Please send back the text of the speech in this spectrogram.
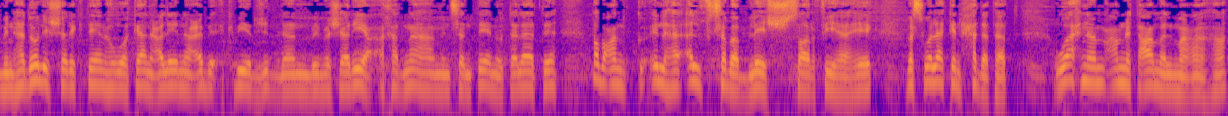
من هدول الشركتين هو كان علينا عبء كبير جدا بمشاريع أخذناها من سنتين وثلاثة. طبعا لها ألف سبب ليش صار فيها هيك بس ولكن حدثت وإحنا عم نتعامل معها.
